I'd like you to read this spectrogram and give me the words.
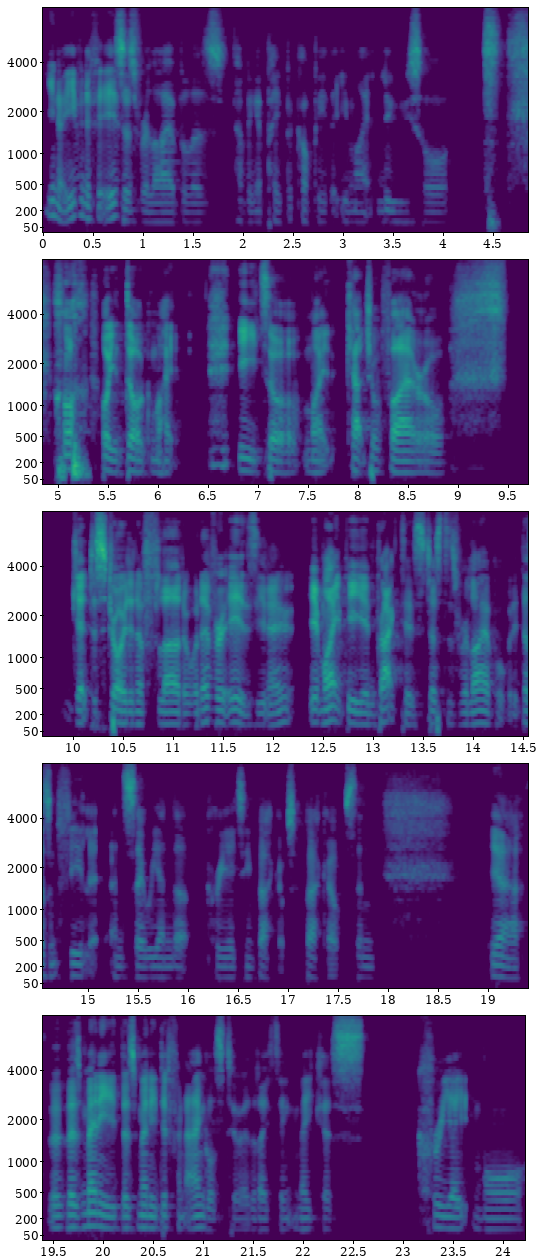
you know, even if it is as reliable as having a paper copy that you might lose or, or, or your dog might eat or might catch on fire or get destroyed in a flood or whatever it is, you know, it might be in practice just as reliable, but it doesn't feel it. And so we end up creating backups of backups. And yeah, there's many, there's many different angles to it that I think make us create more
